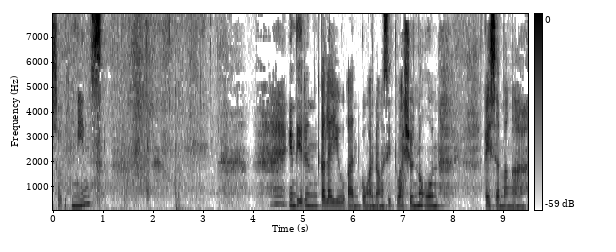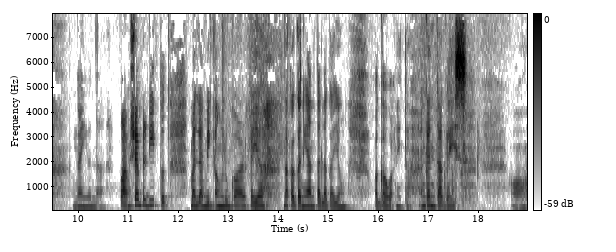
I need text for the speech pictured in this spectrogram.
So, it means hindi rin kalayuan kung ano ang sitwasyon noon kaysa mga ngayon na farm. Siyempre dito malamig ang lugar kaya nakaganihan talaga yung paggawa nito. Ang ganda guys. Oh,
